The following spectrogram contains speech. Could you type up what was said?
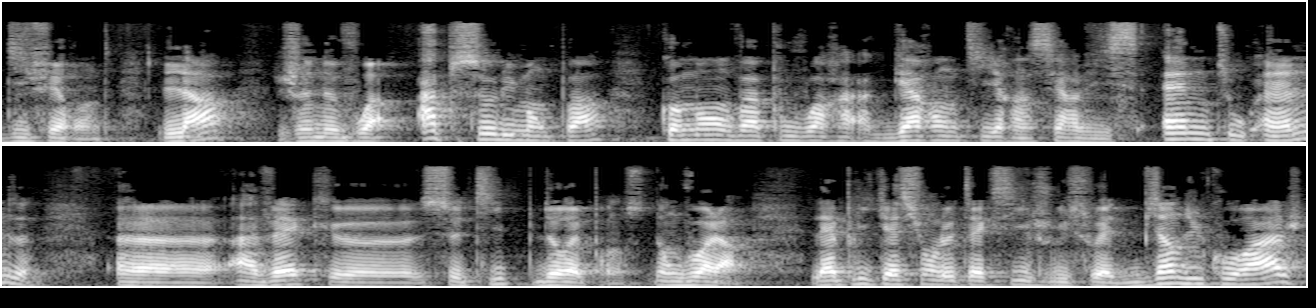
différente. Là, je ne vois absolument pas comment on va pouvoir garantir un service end-to-end euh, avec ce type de réponse. Donc voilà, l'application Le Taxi, je lui souhaite bien du courage,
